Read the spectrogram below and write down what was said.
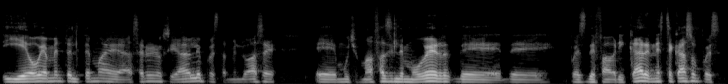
y, obviamente el tema de acero inoxidable pues también lo hace eh, mucho más fácil de mover, de, de, pues de fabricar. En este caso pues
